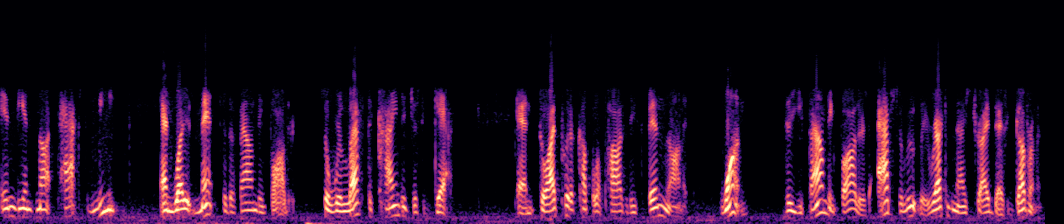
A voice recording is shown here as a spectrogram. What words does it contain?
Indians not taxed, means and what it meant to the founding fathers. So we're left to kind of just guess. And so I put a couple of positive spins on it. One, the founding fathers absolutely recognized tribes as governments.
